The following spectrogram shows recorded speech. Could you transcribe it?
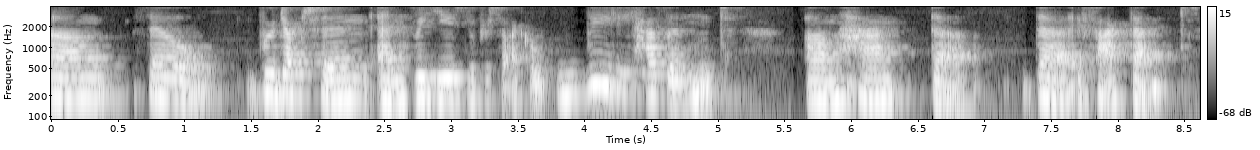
Um, so reduction and reuse and recycle really hasn't um, had the, the effect that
